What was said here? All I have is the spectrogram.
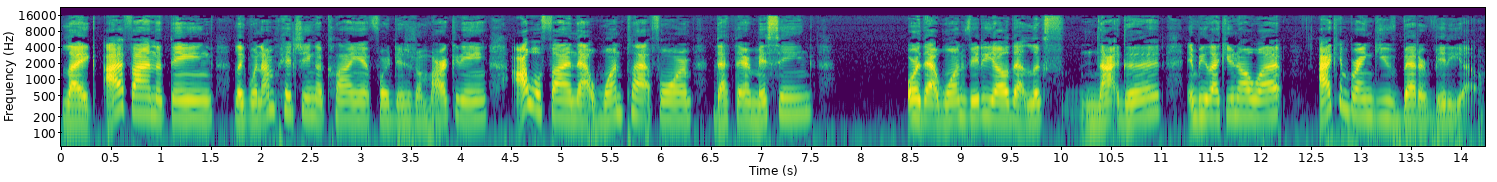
Like I find the thing like when I'm pitching a client for digital marketing, I will find that one platform that they're missing or that one video that looks not good and be like, "You know what? I can bring you better video."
